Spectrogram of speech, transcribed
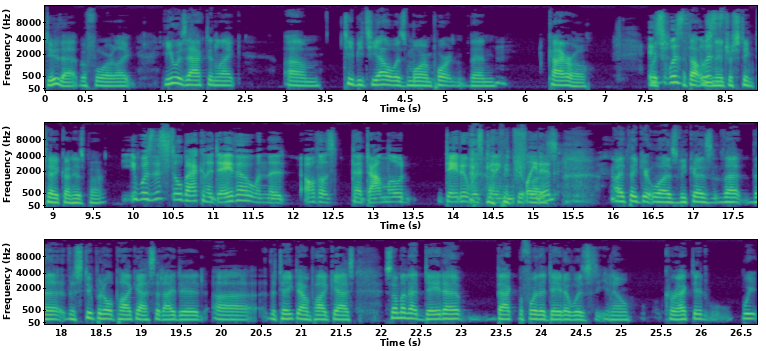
do that before. Like he was acting like um TBTL was more important than KIRO. Which was- I thought was, was- an interesting take on his part. Was this still back in the day though, when the all those that download data was getting think inflated? was. I think it was because that the the stupid old podcast that I did, uh, the Takedown podcast, some of that data back before the data was, you know, corrected. We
